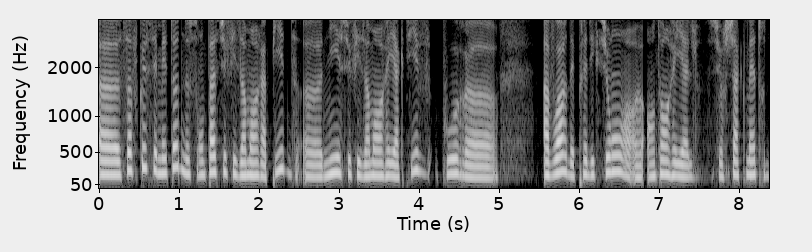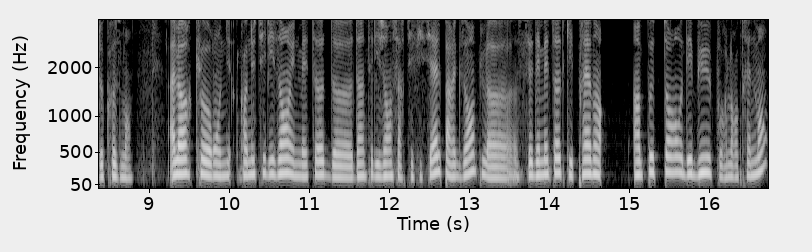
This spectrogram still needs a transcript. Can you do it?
Euh, sauf que ces méthodes ne sont pas suffisamment rapides ni suffisamment réactives pour avoir des prédictions euh, en temps réel sur chaque mètre de creusement. Alors qu'en utilisant une méthode euh, d'intelligence artificielle, par exemple, euh, c'est des méthodes qui prennent un peu de temps au début pour l'entraînement,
